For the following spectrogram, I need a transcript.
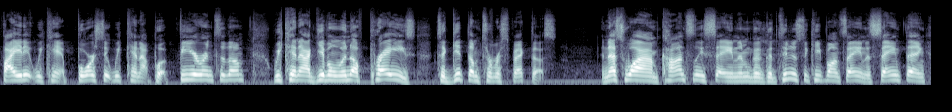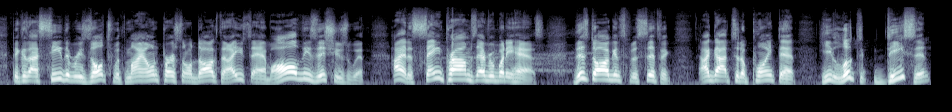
fight it, we can't force it, we cannot put fear into them, we cannot give them enough praise to get them to respect us. And that's why I'm constantly saying, and I'm going to continuously keep on saying the same thing because I see the results with my own personal dogs that I used to have all these issues with. I had the same problems everybody has. This dog in specific, I got to the point that he looked decent,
